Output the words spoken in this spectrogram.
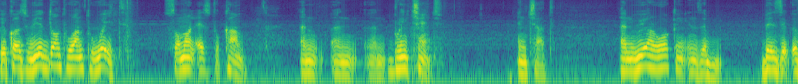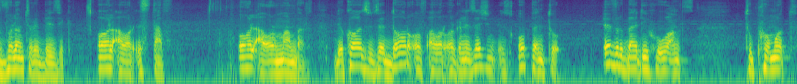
because we don't want to wait someone else to come and, and, and bring change in Chad. And we are working in the basic, voluntary basic, all our staff, all our members because the door of our organization is open to everybody who wants to promote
